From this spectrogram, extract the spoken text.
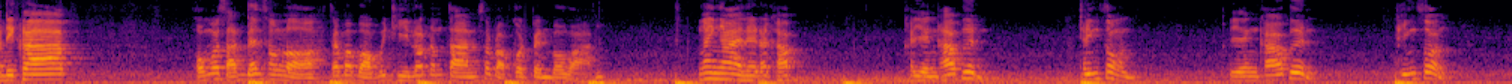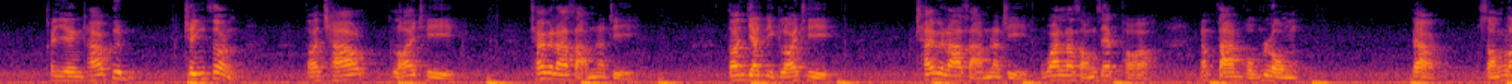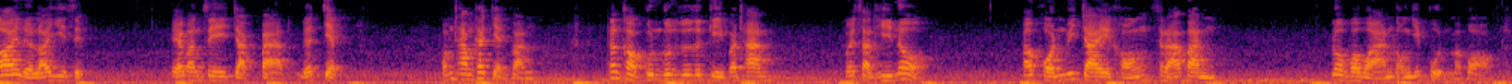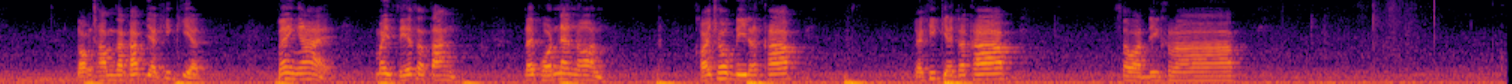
สวัสดีครับ ผมวสันเบนซ์ทองหล่อจะมาบอกวิธีลดน้ำตาลสำหรับคนเป็นเบาหวาน ง่ายๆเลยนะครับ ขย่งเท้าขึ้น ทิ้งส้น ขย่งเท้าขึ้น ทิ้งส้น ขย่งเท้าขึ้น ทิ้งส้น ตอนเช้าร้อยที ใช้เวลาสามนาที ตอนเย็นอีกร้อยที ใช้เวลาสามนาที วันละสองเซตพอ น้ำตาลผมลงจาก 200 เหลือ 120เอวันซีจาก 8 เหลือ 7 ผมทำแค่ 7 วัน ต้องขอบคุณคุณซูซูกิประธาน บริษัทฮีโน่เอาผลวิจัยของสถาบันโรคเบาหวานของญี่ปุ่นมาบอก ลองทำนะครับ อย่าขี้เกียจง่ายๆ ไม่เสียสตังค์ได้ผลแน่นอน ขอให้โชคดีนะครับ อย่าขี้เกียจนะครับ สวัสดีครับ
